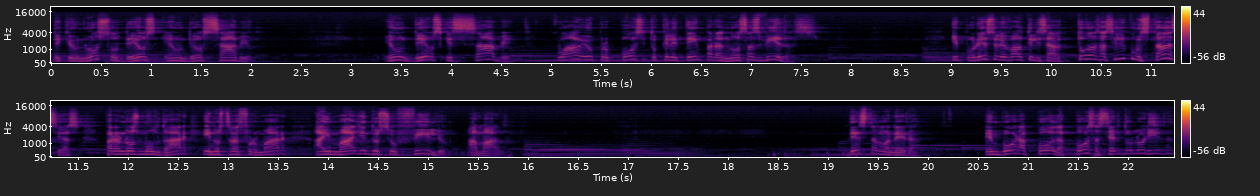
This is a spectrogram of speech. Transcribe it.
De que o nosso Deus é um Deus sábio é um Deus que sabe qual é o propósito que Ele tem para nossas vidas. E por isso Ele vai utilizar todas as circunstâncias para nos moldar e nos transformar à imagem do Seu Filho amado. Desta maneira, embora a poda possa ser dolorida,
